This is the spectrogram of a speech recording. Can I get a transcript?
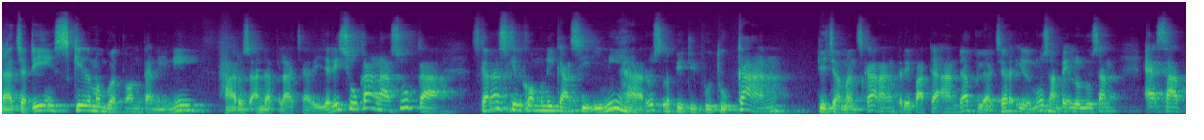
Nah, jadi skill membuat konten ini harus Anda pelajari. Jadi suka nggak suka, sekarang skill komunikasi ini harus lebih dibutuhkan di zaman sekarang daripada Anda belajar ilmu sampai lulusan S1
